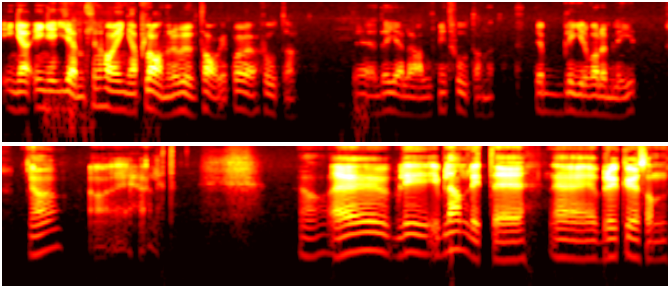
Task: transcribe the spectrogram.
inga, inga, egentligen har jag inga planer överhuvudtaget på hur jag fotar. Det, det gäller allt mitt fotande. Det blir vad det blir. Ja, ja det är härligt. Ja, jag blir ibland lite... eh, Jag brukar ju som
